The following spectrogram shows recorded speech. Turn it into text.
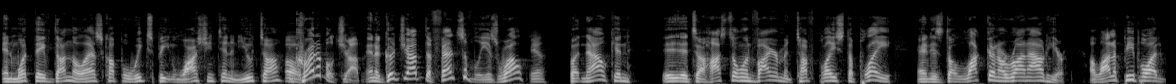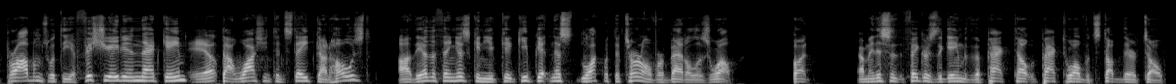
and what they've done the last couple weeks, beating Washington and Utah. Oh. Incredible job, and a good job defensively as well. Yeah. But now can it's a hostile environment, tough place to play, and is the luck going to run out here? A lot of people had problems with the officiating in that game. Yep. Thought Washington State got hosed. Uh, the other thing is, can you keep getting this luck with the turnover battle as well? But I mean, this is, figures the game with the Pac Pac-12 would stub their toe.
